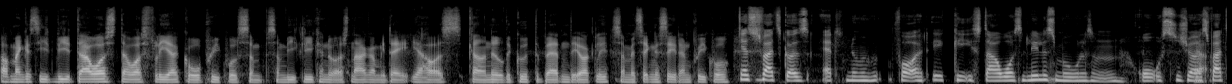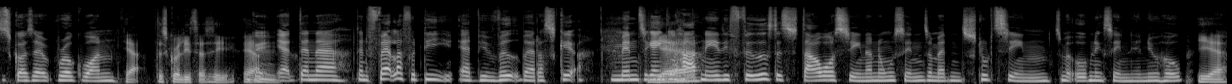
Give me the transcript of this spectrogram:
og man kan sige, at vi, der, er også, der er også flere gode prequels, som, som vi ikke lige kan nå at snakke om i dag. Jeg har også skrevet ned The Good, The Bad and The Ugly, som jeg teknisk set er en prequel. Jeg synes faktisk også, at nu for at give Star Wars en lille smule sådan ros, synes jeg Ja. også faktisk også, at Rogue One Ja, det skulle jeg lige til at sige. Ja. Okay, ja, den, er, den falder, fordi at vi ved, hvad der sker. Men til gengæld Ja. har den en af de fedeste Star Wars-scener nogensinde, som er den slutscene, som er åbningsscenen i New Hope. Ja,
